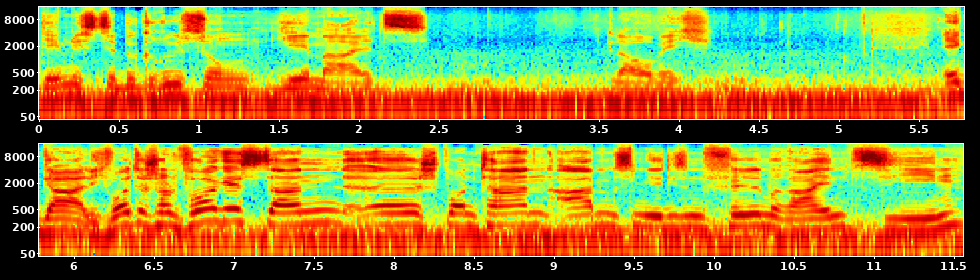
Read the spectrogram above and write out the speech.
Dämlichste Begrüßung jemals, glaube ich. Egal, ich wollte schon vorgestern äh, spontan abends mir diesen Film reinziehen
